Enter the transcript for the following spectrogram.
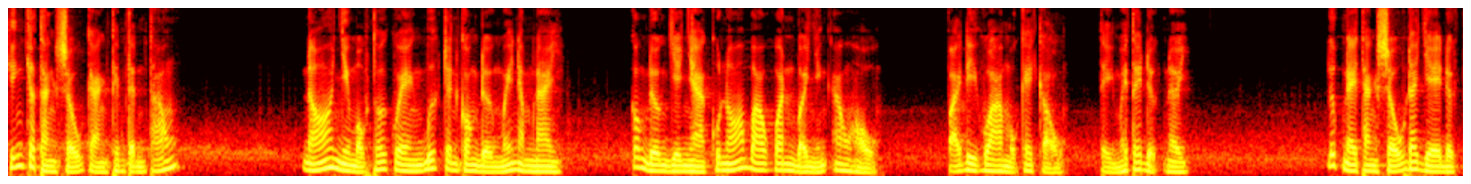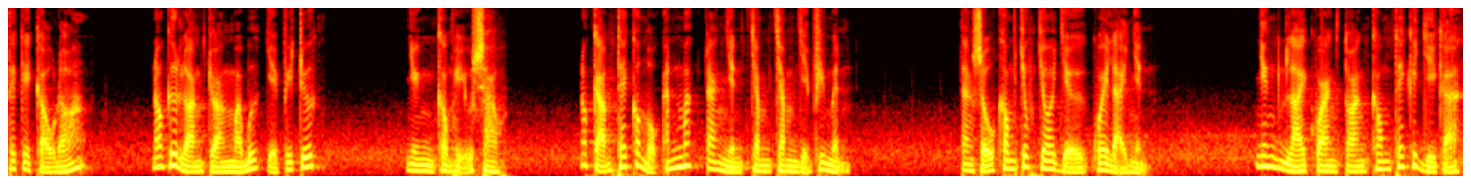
Khiến cho thằng Sửu càng thêm tỉnh táo. Nó như một thói quen bước trên con đường mấy năm nay. Con đường về nhà của nó bao quanh bởi những ao hồ. Phải đi qua một cây cầu Thì mới tới được nơi. Lúc này thằng Sửu đã về được tới cây cầu đó. Nó cứ loạn choạng mà bước về phía trước, Nhưng không hiểu sao nó cảm thấy có một ánh mắt đang nhìn chăm chăm về phía mình. Thằng Sủ không chút cho dự quay lại nhìn. Nhưng lại hoàn toàn không thấy cái gì cả,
